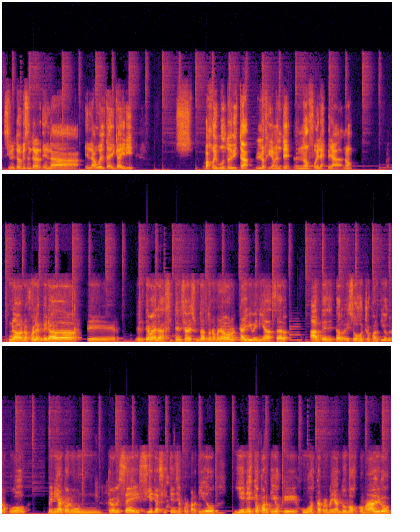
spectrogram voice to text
si me tengo que centrar en la, en la vuelta de Kyrie, bajo mi punto de vista, lógicamente no fue la esperada, ¿no? No, no fue la esperada. Eh, el tema de la asistencia es un dato no menor. Kyrie venía a hacer, antes de estar esos ocho partidos que no jugó, venía con un, creo que seis, siete asistencias por partido. Y en estos partidos que jugó está promediando 2, algo.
